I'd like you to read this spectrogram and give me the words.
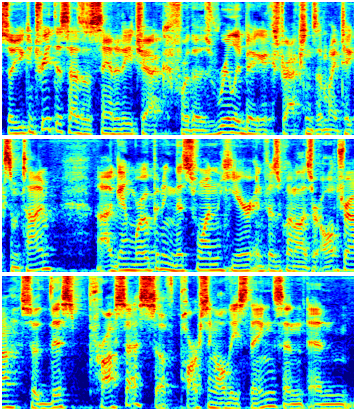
So you can treat this as a sanity check for those really big extractions that might take some time. Uh, again, we're opening this one here in Physical Analyzer Ultra. So this process of parsing all these things and, and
